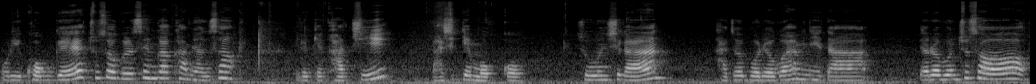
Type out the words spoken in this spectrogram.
우리 고국의 추석을 생각하면서 이렇게 같이 맛있게 먹고 좋은 시간 가져보려고 합니다. 여러분 추석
